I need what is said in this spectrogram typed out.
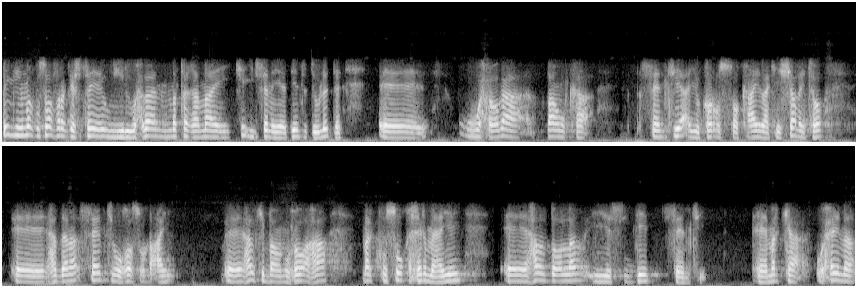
Bangiga markuu soo faragashtay uu yiri waxbaan mataqaanaa ka iibsanaya deenta dowladda waxoogaa bownka sentiya ayuu kor u soo kacay laakiin shalayto haddana senti buu hoos u dhacay. Halkii bound wuxuu ahaa markuu suuqa xirmayey hal dollar iyo sideed centi marka waxayna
